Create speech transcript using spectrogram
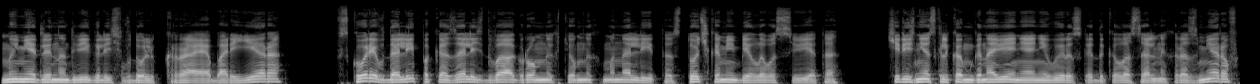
Мы медленно двигались вдоль края барьера. Вскоре вдали показались два огромных темных монолита с точками белого света. Через несколько мгновений они выросли до колоссальных размеров.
